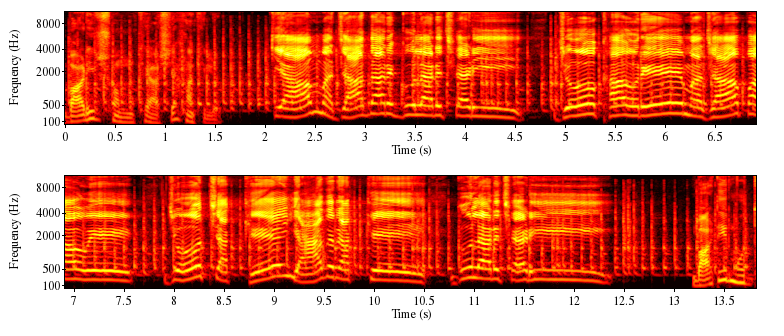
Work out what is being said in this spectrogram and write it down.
বাড়ির সম্মুখে আসে হাঁকিল। ক্যা মজাদারগুলার ছাড়ি জো খাও রে মজা পাওয়ে জো চাক্ষে ইয়াদ রাখে গুলার ছাড়ি। বাটির মধ্য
